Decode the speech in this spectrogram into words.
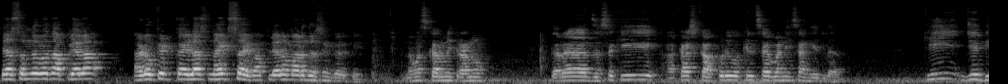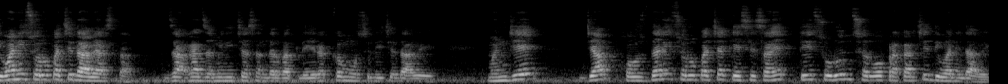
त्या संदर्भात आपल्याला ॲडव्होकेट कैलास नाईक साहेब आपल्याला मार्गदर्शन करतील. नमस्कार मित्रांनो. तर जसं की आकाश कापुरे वकील साहेबांनी सांगितलं की जे दिवाणी स्वरूपाचे दावे असतात जागा जमिनीच्या संदर्भातले रक्कम वसुलीचे दावे म्हणजे ज्या फौजदारी स्वरूपाच्या केसेस आहेत ते सोडून सर्व प्रकारचे दिवाणी दावे.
